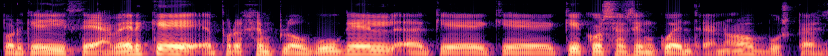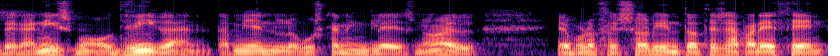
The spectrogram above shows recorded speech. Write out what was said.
Porque dice, a ver qué, por ejemplo, Google, eh, qué, qué, qué cosas encuentra, ¿no? Buscas veganismo o vegan, también lo busca en inglés, ¿no? El, el profesor y entonces aparecen,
